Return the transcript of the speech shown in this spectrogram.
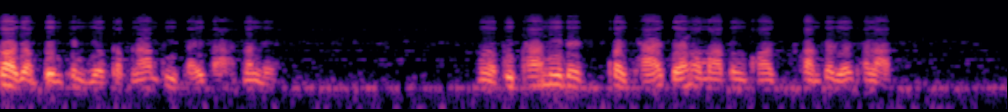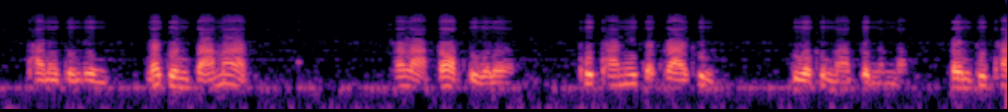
ก็ย่อมเป็นเช่นเดียวกับน้ำที่ใสสะอาดนั่นแหละเมื่อพุทธานี้ได้ค่อยฉายแสงออกมาเป็นความความเฉลียวฉลาดภายในตนเอง และจนสามารถฉลาดรอบตัวเลย พุทธานี้จะกลายขึ้น ตัวขึ้นมาเป็นลำดับ เป็นพุทธะ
